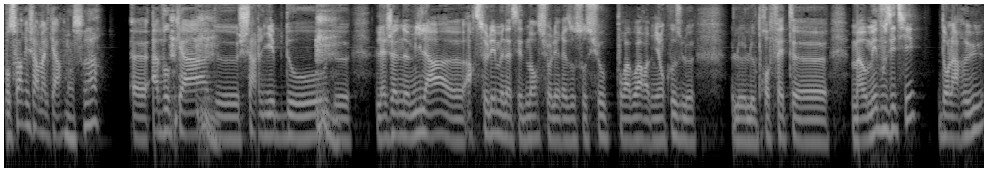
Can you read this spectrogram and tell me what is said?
Bonsoir Richard Malka. Bonsoir. Euh, avocat de Charlie Hebdo, de la jeune Mila, euh, harcelée, menacée de mort sur les réseaux sociaux pour avoir mis en cause le, le, prophète euh, Mahomet. Vous étiez dans la rue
